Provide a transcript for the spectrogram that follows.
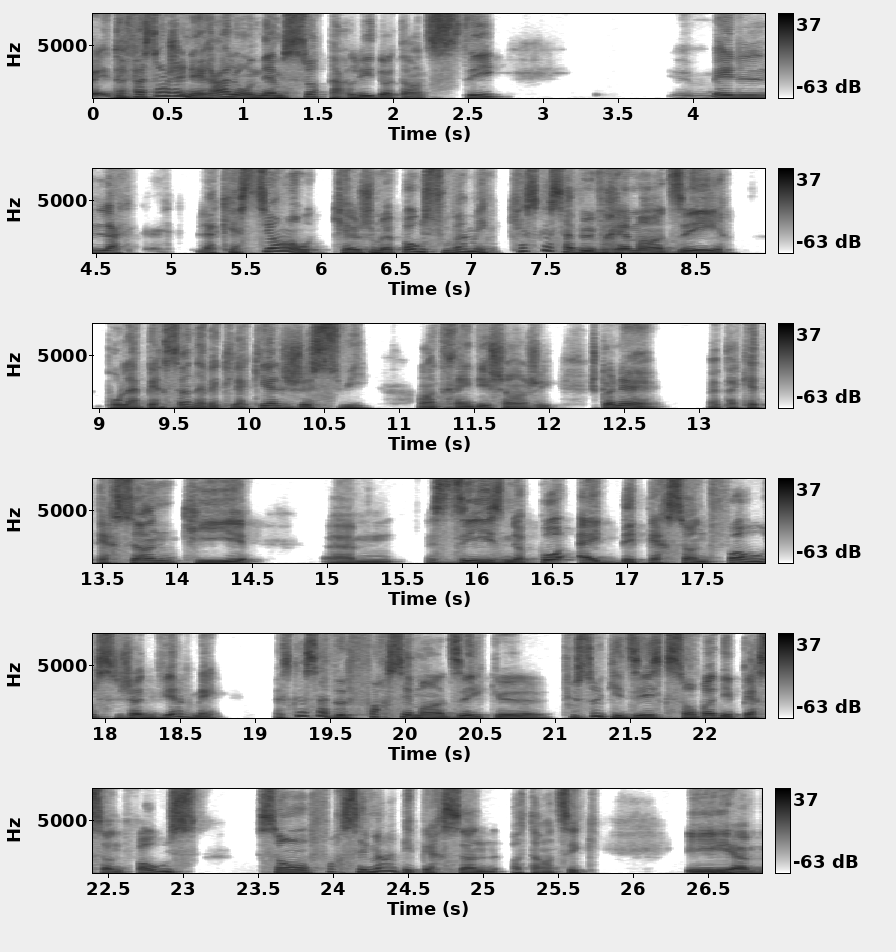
ben, de façon générale, on aime ça parler d'authenticité. Mais la, question que je me pose souvent, mais qu'est-ce que ça veut vraiment dire pour la personne avec laquelle je suis en train d'échanger? Je connais un paquet de personnes qui euh, se disent ne pas être des personnes fausses, Geneviève, mais est-ce que ça veut forcément dire que tous ceux qui disent qu'ils ne sont pas des personnes fausses sont forcément des personnes authentiques? Et mm. euh,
